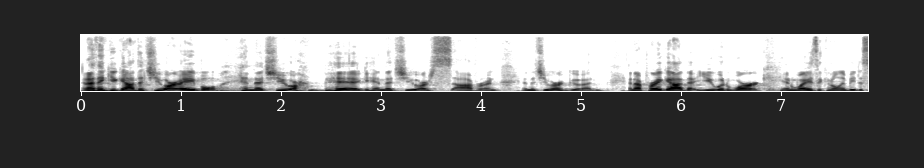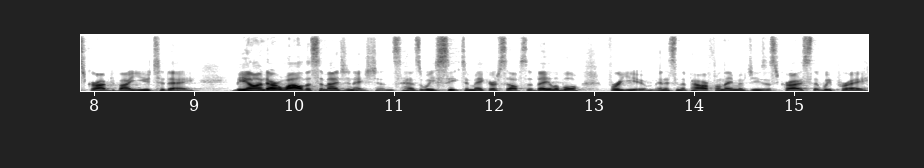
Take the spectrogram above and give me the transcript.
And I thank you, God, that you are able and that you are big and that you are sovereign and that you are good. And I pray, God, that you would work in ways that can only be described by you today beyond our wildest imaginations as we seek to make ourselves available for you. And it's in the powerful name of Jesus Christ that we pray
